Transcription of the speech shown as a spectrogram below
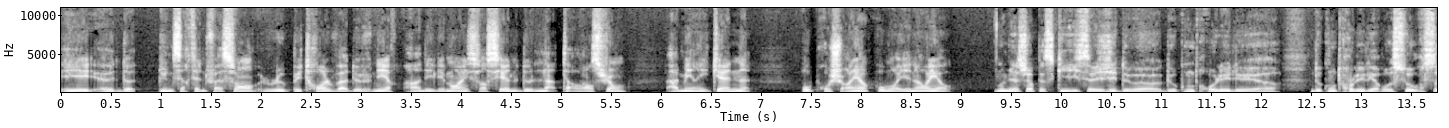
Et euh, d'une certaine façon, le pétrole va devenir un élément essentiel de l'intervention américaine au Proche-Orient, au Moyen-Orient. Oui, bien sûr, parce qu'il s'agit de, euh, de, contrôler les, euh, de contrôler les ressources,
